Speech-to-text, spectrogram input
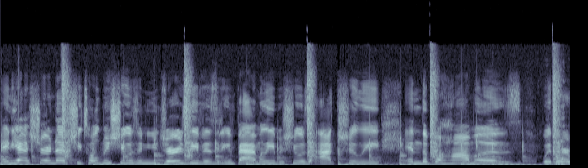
And yeah, sure enough, she told me she was in New Jersey visiting family, but she was actually in the Bahamas with her,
